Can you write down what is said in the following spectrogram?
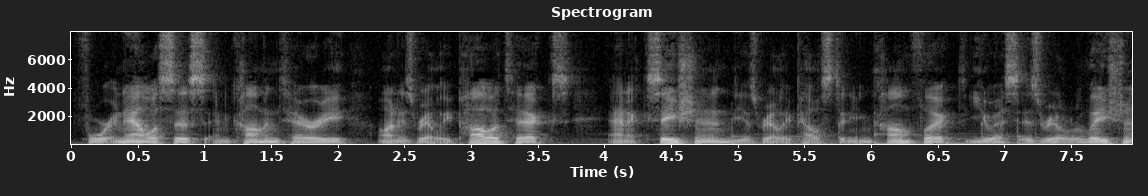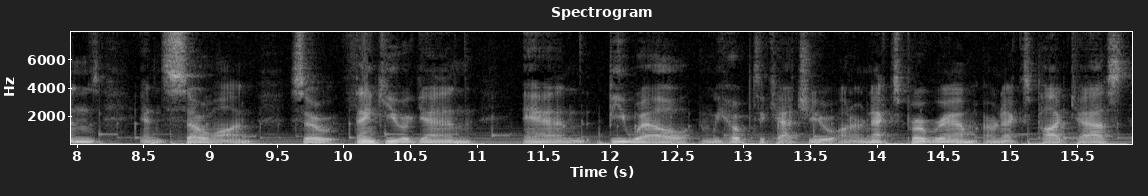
for analysis and commentary on Israeli politics, annexation, the Israeli Palestinian conflict, U.S. Israel relations, and so on. So, thank you again and be well. And we hope to catch you on our next program, our next podcast,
